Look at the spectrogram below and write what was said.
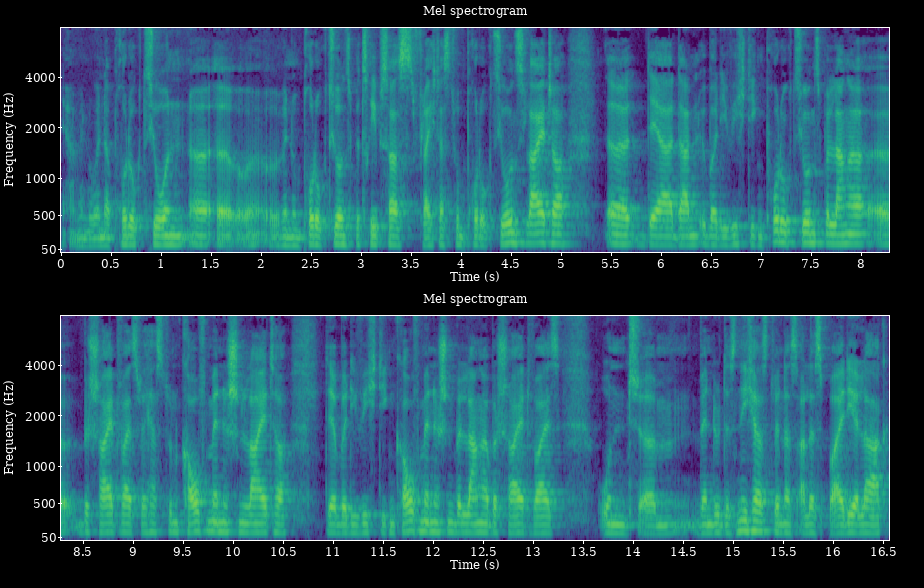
Ja, wenn du in der Produktion, äh, äh, wenn du einen Produktionsbetrieb hast, vielleicht hast du einen Produktionsleiter, äh, der dann über die wichtigen Produktionsbelange äh, Bescheid weiß. Vielleicht hast du einen kaufmännischen Leiter, der über die wichtigen kaufmännischen Belange Bescheid weiß. Und ähm, wenn du das nicht hast, wenn das alles bei dir lag,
